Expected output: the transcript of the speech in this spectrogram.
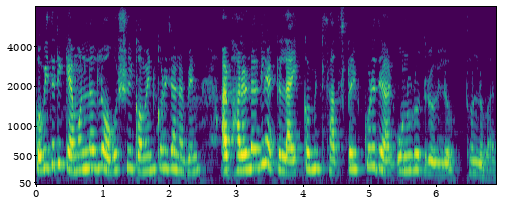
কবিতাটি কেমন লাগল অবশ্যই কমেন্ট করে জানাবেন আর ভালো লাগলে একটা লাইক কমেন্ট সাবস্ক্রাইব করে দেওয়ার অনুরোধ রইল। ধন্যবাদ।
